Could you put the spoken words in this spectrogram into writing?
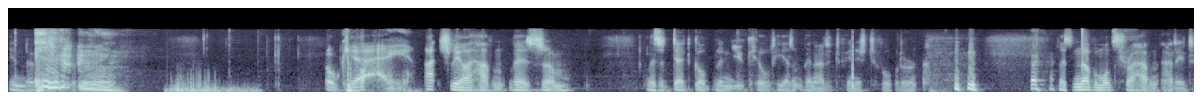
in no particular order. Okay. Actually, I haven't. There's um, there's a dead goblin you killed. He hasn't been added to the initiative order. there's another monster I haven't added,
